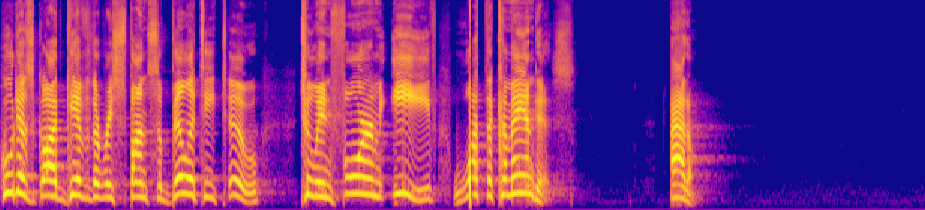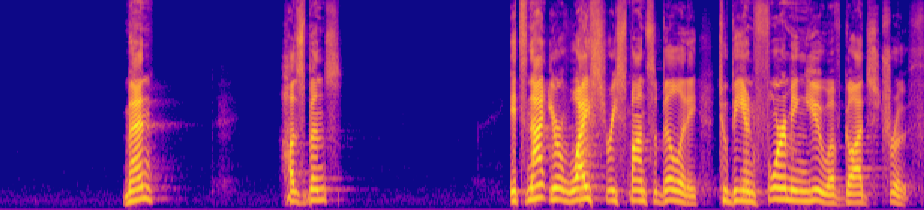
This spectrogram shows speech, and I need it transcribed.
Who does God give the responsibility to to inform Eve what the command is? Adam. Men, husbands, it's not your wife's responsibility to be informing you of God's truth.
